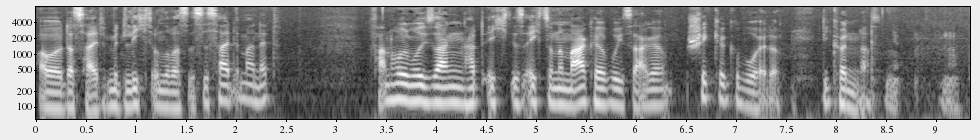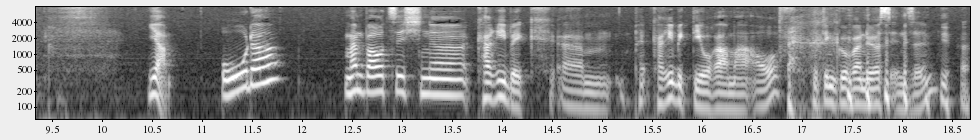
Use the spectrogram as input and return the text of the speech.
aber das halt mit Licht und sowas, es ist halt immer nett. Funhole, muss ich sagen, hat echt, ist echt so eine Marke, wo ich sage, schicke Gebäude. Die können das. Ja, genau. ja. oder man baut sich eine Karibik, ähm, Karibik-Diorama auf mit den Gouverneursinseln. ja.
